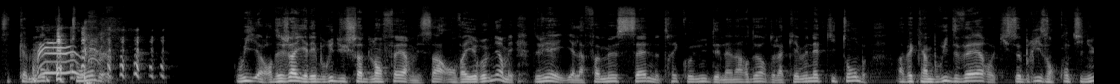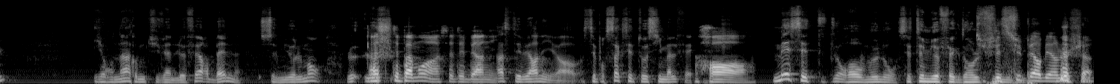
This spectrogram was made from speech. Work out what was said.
Cette camionnette qui tombe. Oui, alors déjà, il y a les bruits du chat de l'enfer, mais ça, on va y revenir. Mais déjà, il y a la fameuse scène très connue des nanardeurs de la camionnette qui tombe avec un bruit de verre qui se brise en continu. Et on a, comme tu viens de le faire, Ben, ce miaulement. Le, le Ah, c'était pas moi, hein, c'était Bernie. Ah, c'était Bernie. Alors, C'est pour ça que c'était aussi mal fait. Oh. Mais c'était. Oh, mais non, c'était mieux fait que dans le Tu film. fais super bien le chat.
